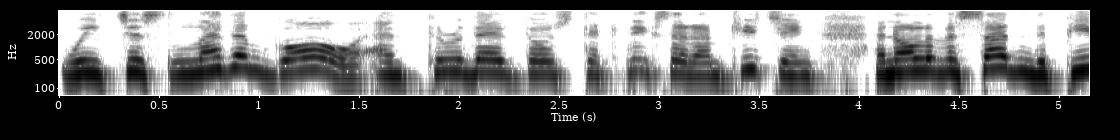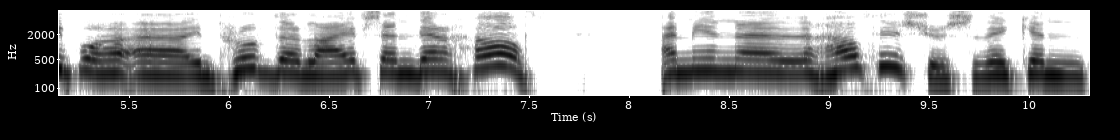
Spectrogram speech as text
We just let them go. And through the, those techniques that I'm teaching, and all of a sudden the people uh, improve their lives and their health. I mean, uh, health issues. They can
